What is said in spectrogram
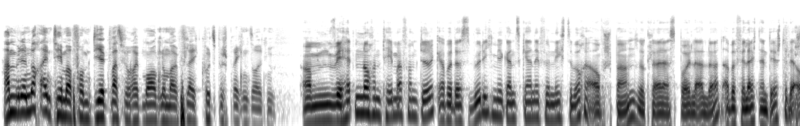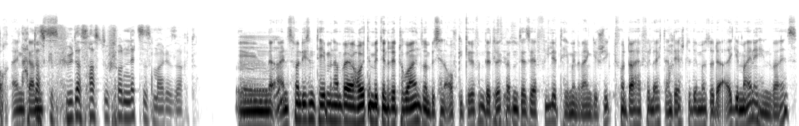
Haben wir denn noch ein Thema vom Dirk, was wir heute Morgen nochmal vielleicht kurz besprechen sollten? Ähm, wir hätten noch ein Thema vom Dirk, aber das würde ich mir ganz gerne für nächste Woche aufsparen. So kleiner Spoiler-Alert. Aber vielleicht an der Stelle auch ein Ich habe das ganz. Gefühl, das hast du schon letztes Mal gesagt. Mm, Mhm. Eins von diesen Themen haben wir ja heute mit den Ritualen so ein bisschen aufgegriffen. Der Dirk hat uns ja sehr viele Themen reingeschickt. Von daher vielleicht an der Stelle mal so der allgemeine Hinweis.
